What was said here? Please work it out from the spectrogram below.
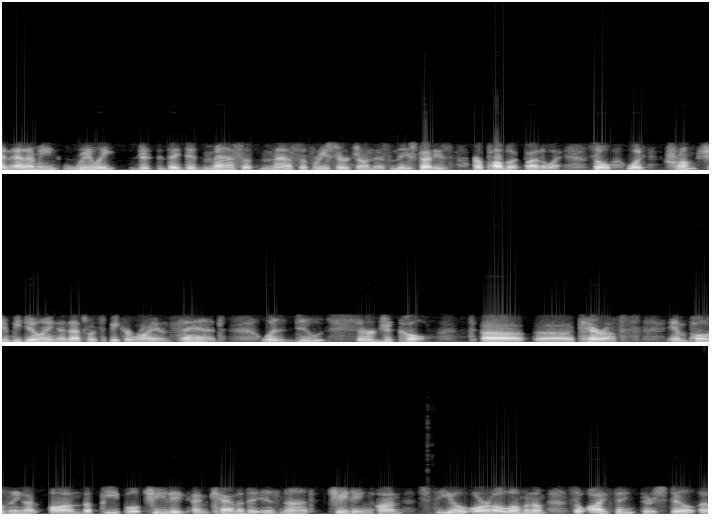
And and I mean, really, they did massive, massive research on this, and these studies are public, by the way. So what Trump should be doing, and that's what Speaker Ryan said, was do surgical uh, uh, tariffs imposing it on the people cheating. And Canada is not cheating on steel or aluminum. So I think there's still a,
